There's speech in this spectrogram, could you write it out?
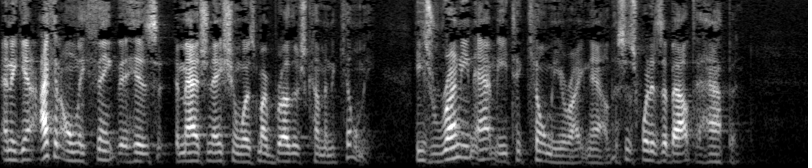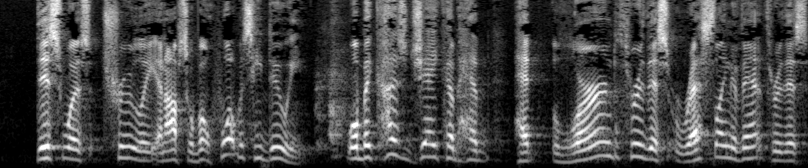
And again, I can only think that his imagination was, my brother's coming to kill me. He's running at me to kill me right now. This is what is about to happen. This was truly an obstacle. But what was he doing? Well, because Jacob had, had learned through this wrestling event, through this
